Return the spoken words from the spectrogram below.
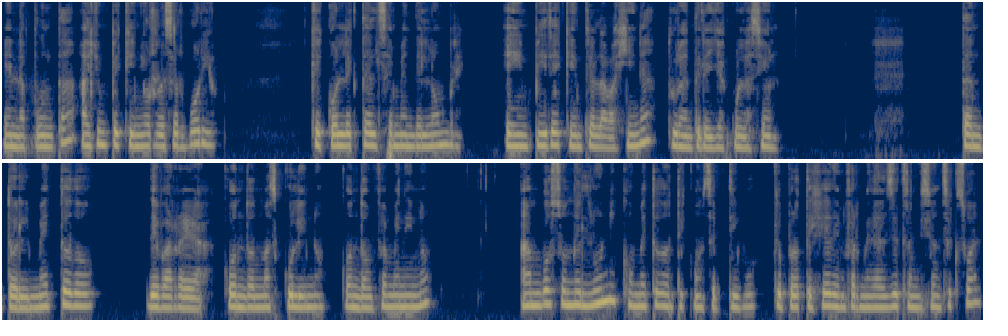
En la punta hay un pequeño reservorio que colecta el semen del hombre e impide que entre a la vagina durante la eyaculación. Tanto el método de barrera condón masculino, condón femenino, ambos son el único método anticonceptivo que protege de enfermedades de transmisión sexual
